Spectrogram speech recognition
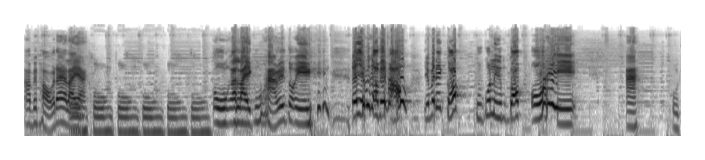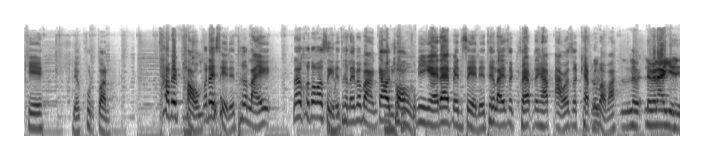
เอาไปเผาได้อะไรอะโกงโกงโกงโกงโกงโกงอะไรกูหาไม่ได้ตัวเอง เอ้ยอย่าเพิ่งเอาไปเผายังไม่ได้ก๊อปกูก็ลืมก๊อปโอ้ยอะโอเค เดี๋ยวขุดก่อน ถ้าไปเผาก็ได้เศษเนเธอร์ไลท์ แล้วก็ต้องเอาเศษเนเธอร์ไลท์มาบางเก้าช่องนี่ไงได้เป็นเศษเนเธอร์ไลท์สครับนะครับอ่านว่าสครับหรือเปล่าวะเลยเลยเวลากี่ที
